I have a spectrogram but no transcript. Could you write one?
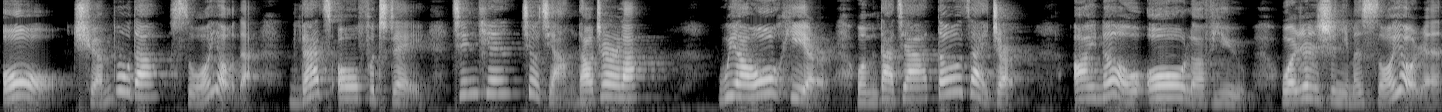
All 全部的、所有的。That's all for today。今天就讲到这儿了。We are all here，我们大家都在这儿。I know all of you，我认识你们所有人。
